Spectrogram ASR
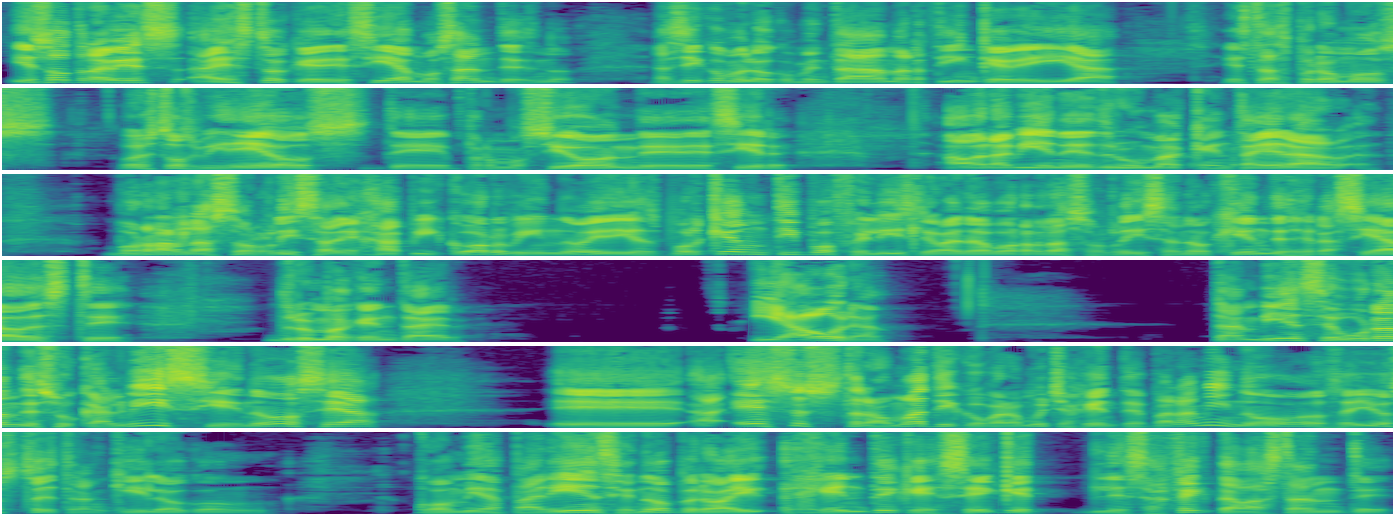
Y es otra vez a esto que decíamos antes, ¿no? Así como lo comentaba Martín que veía estas promos o estos videos de promoción de decir, ahora viene Drew McIntyre a borrar la sonrisa de Happy Corbin, ¿no? Y dices, ¿por qué a un tipo feliz le van a borrar la sonrisa, ¿no? ¿Quién desgraciado este Drew McIntyre? Y ahora, también se burlan de su calvicie, ¿no? O sea, eh, eso es traumático para mucha gente. Para mí no, o sea, yo estoy tranquilo con, con mi apariencia, ¿no? Pero hay gente que sé que les afecta bastante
